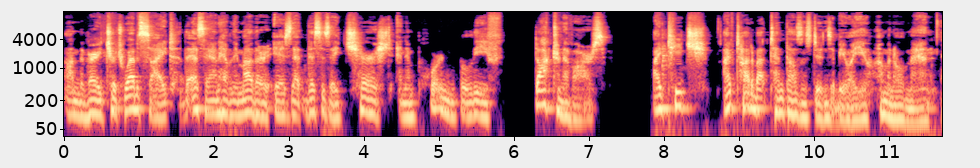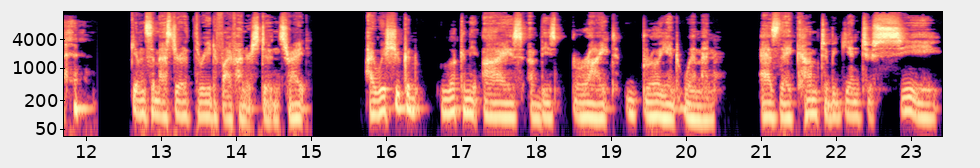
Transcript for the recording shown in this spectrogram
on the very church website, the essay on Heavenly Mother is that this is a cherished and important belief, doctrine of ours. I teach, I've taught about 10,000 students at BYU. I'm an old man, given semester three to 500 students, right? I wish you could look in the eyes of these bright, brilliant women as they come to begin to see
